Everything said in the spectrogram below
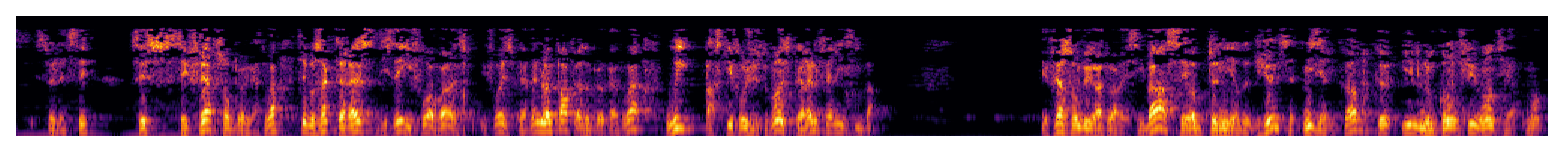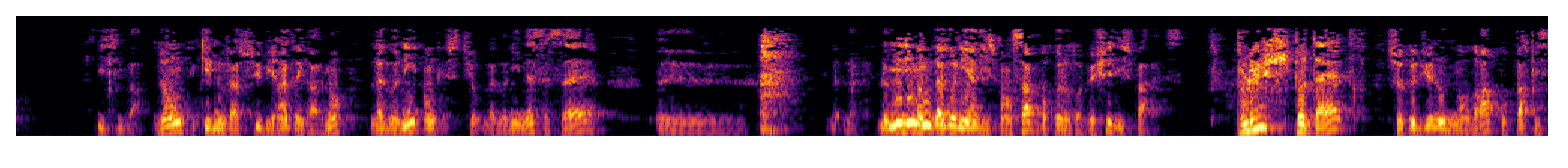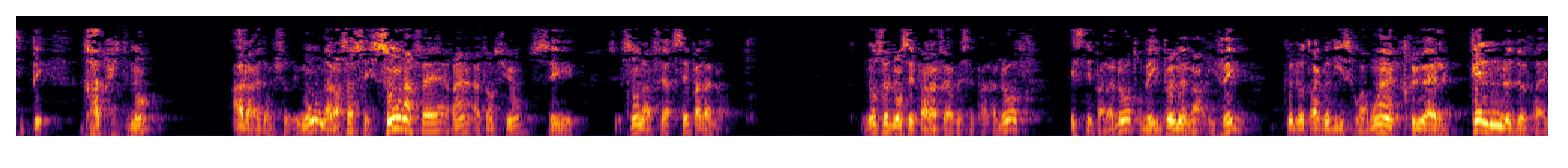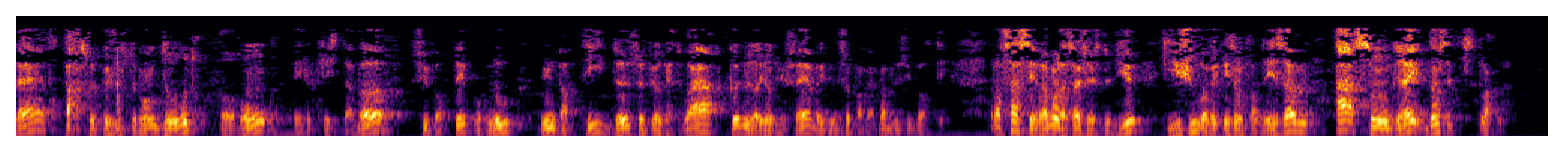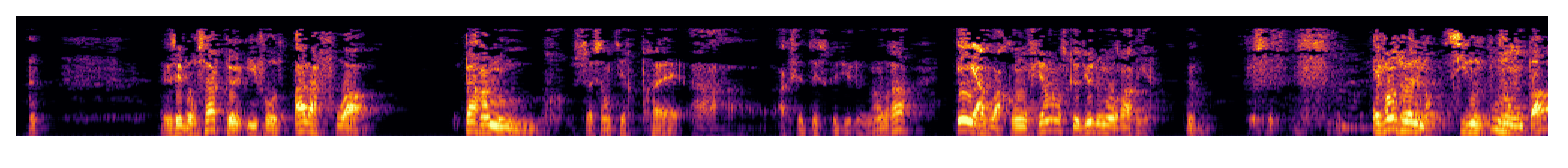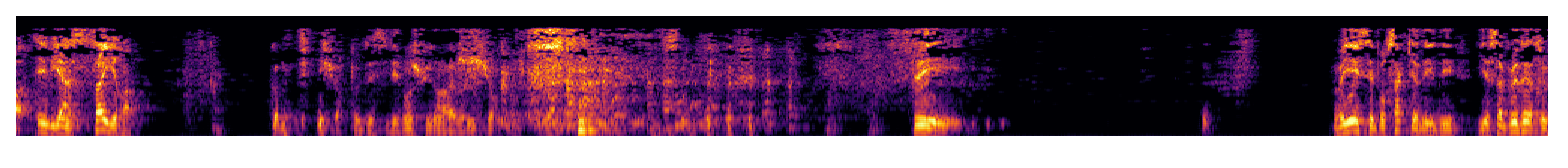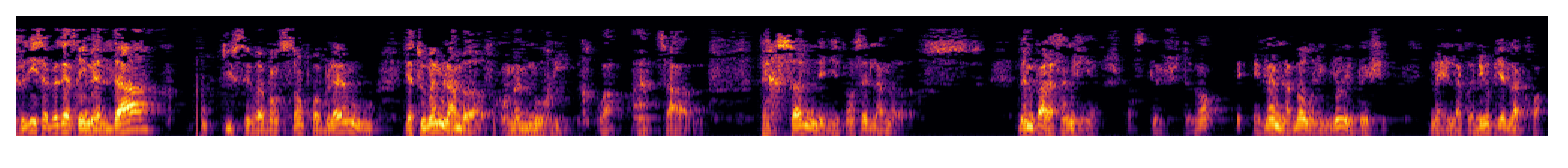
C'est se laisser c'est faire son purgatoire. C'est pour ça que Thérèse disait il faut avoir, il faut espérer ne pas faire de purgatoire. Oui, parce qu'il faut justement espérer le faire ici-bas. Et faire son purgatoire ici-bas, c'est obtenir de Dieu cette miséricorde qu'il nous consume entièrement ici-bas. Donc, qu'il nous fasse subir intégralement l'agonie en question, l'agonie nécessaire, euh, le minimum d'agonie indispensable pour que notre péché disparaisse. Plus, peut-être, ce que Dieu nous demandera pour participer gratuitement à la rédemption du monde. Alors ça, c'est son affaire, hein, attention, c'est son affaire, c'est pas la nôtre. Non seulement c'est pas l'affaire, mais c'est pas la nôtre, et c'est pas la nôtre, mais il peut même arriver que notre agonie soit moins cruelle qu'elle ne devrait l'être, parce que justement d'autres auront, et le Christ d'abord, supporté pour nous une partie de ce purgatoire que nous aurions dû faire, mais que nous ne sommes pas capables de supporter. Alors ça, c'est vraiment la sagesse de Dieu qui joue avec les enfants des hommes à son gré dans cette histoire-là. Hein. c'est pour ça qu'il faut à la fois, par amour, se sentir prêt à accepter ce que Dieu nous demandera, et avoir confiance que Dieu ne demandera rien. Éventuellement, si nous ne pouvons pas, eh bien ça ira. Comme dit, je peux décidément, je suis dans la révolution. c'est... Vous voyez, c'est pour ça qu'il y a des, des ça peut être, je dis, ça peut être Imelda, c'est vraiment sans problème, ou il y a tout de même la mort, il faut quand même mourir, quoi. Hein, ça, personne n'est dispensé de la mort même pas la Sainte Vierge, parce que justement, et même la mort de l'aiguillon est péché, mais elle l'a connue au pied de la croix.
